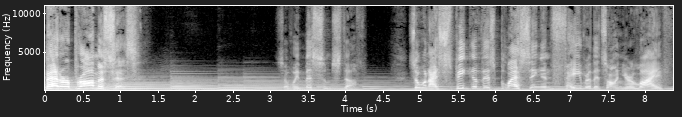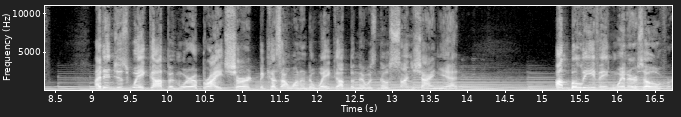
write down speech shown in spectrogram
better promises. So we miss some stuff. So when I speak of this blessing and favor that's on your life, I didn't just wake up and wear a bright shirt because I wanted to wake up and there was no sunshine yet. I'm believing winter's over.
